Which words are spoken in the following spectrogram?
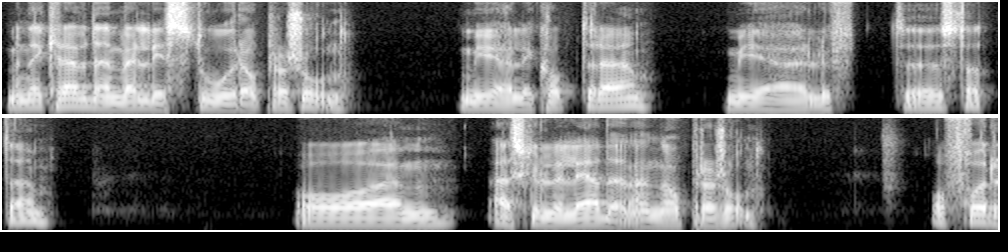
Men det krevde en veldig stor operasjon. Mye helikoptre, mye luftstøtte. Og um, jeg skulle lede den operasjonen. Og for,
